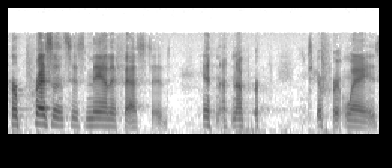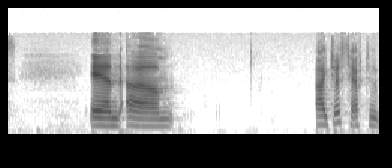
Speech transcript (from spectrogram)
Her presence is manifested in a number of different ways. And um, I just have to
